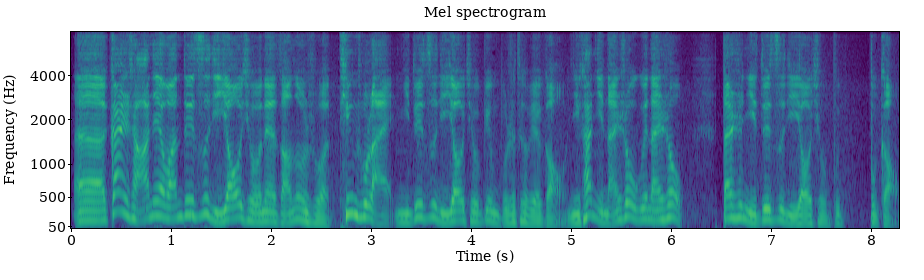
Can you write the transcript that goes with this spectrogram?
呃，干啥呢？完对自己要求呢，咱这么说，听出来你对自己要求并不是特别高。你看你难受归难受，但是你对自己要求不不高，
